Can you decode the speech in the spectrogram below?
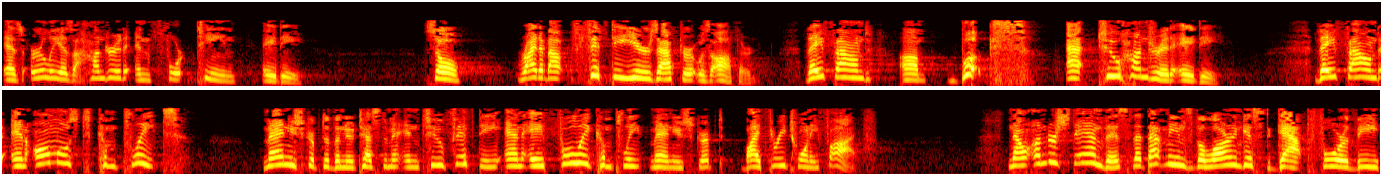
as early as 114 AD. So, right about 50 years after it was authored. They found um, books at 200 AD. They found an almost complete manuscript of the New Testament in 250 and a fully complete manuscript by 325. Now understand this, that that means the longest gap for the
